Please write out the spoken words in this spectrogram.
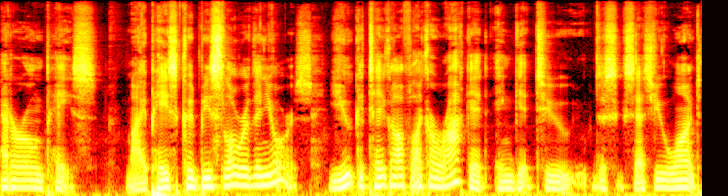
at our own pace. My pace could be slower than yours. You could take off like a rocket and get to the success you want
